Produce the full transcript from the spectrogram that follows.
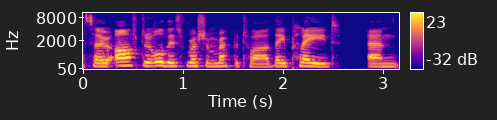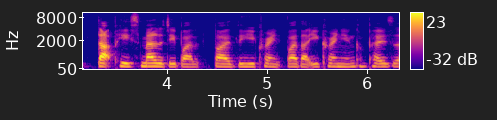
so after all this Russian repertoire, they played um, that piece melody by by the Ukraine by that Ukrainian composer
